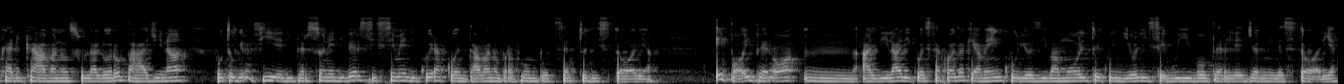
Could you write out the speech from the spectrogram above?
caricavano sulla loro pagina fotografie di persone diversissime di cui raccontavano proprio un pezzetto di storia. E poi però, mh, al di là di questa cosa che a me incuriosiva molto e quindi io li seguivo per leggermi le storie,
